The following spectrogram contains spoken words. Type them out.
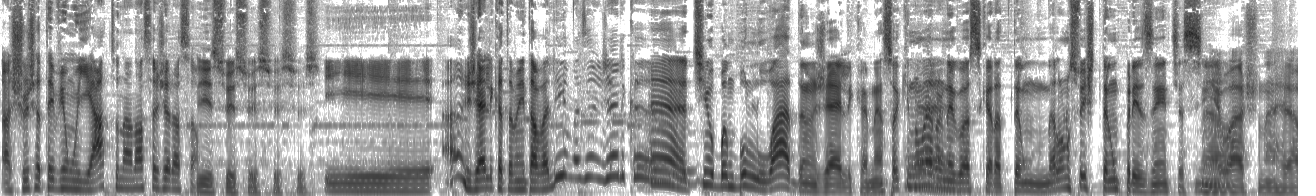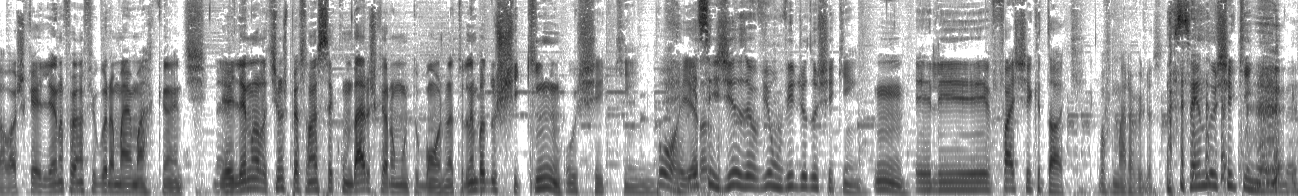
a Xuxa teve um hiato na nossa geração. Isso, isso, isso, isso, isso. E a Angélica também tava ali, mas a Angélica. É, tinha o bambu luar da Angélica, né? Só que não É. era um negócio que era tão. Ela não se fez tão presente assim, Não. eu acho, na real. Acho que a Eliana foi uma figura mais marcante. É. E a Eliana, ela tinha uns personagens secundários que eram muito bons, né? Tu lembra do Chiquinho? O Chiquinho. Porra, e Esses dias eu vi um vídeo do Chiquinho. Hum, Ele faz TikTok. pô, maravilhoso. Sendo o Chiquinho ainda.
